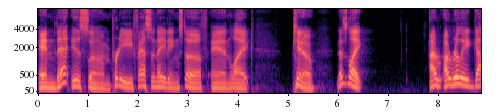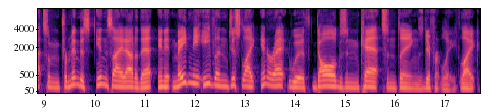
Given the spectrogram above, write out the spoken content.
And that is some pretty fascinating stuff and like you know, that's like I, I really got some tremendous insight out of that and it made me even just like interact with dogs and cats and things differently like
